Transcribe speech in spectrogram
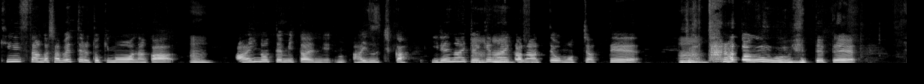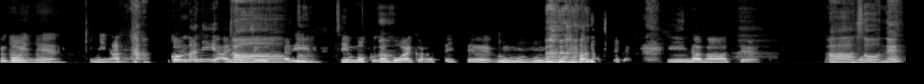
キースさんが喋ってる時も、なんか、うん。合いの手みたいに、ん、相槌か、入れないとういけない。かなって思っちゃって、やうん。たらとうんうん言ってて、すうごいね、ん。気になった。こんなに相槌を打っああ、うたり、ん。沈黙がうん。怖いからって言って、うんうんうんうん言わなくていいんだなってああ、思っそうね。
